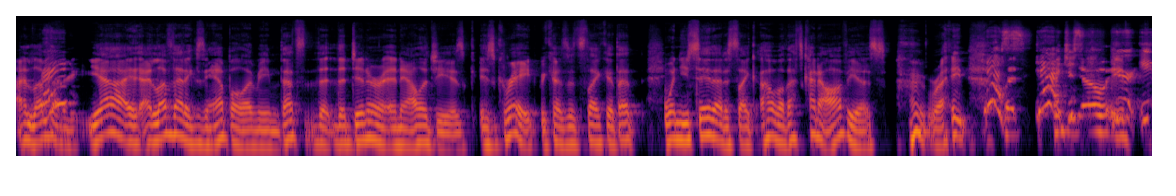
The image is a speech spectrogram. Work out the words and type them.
I love right? that. Yeah, I, I, love that example. I mean, that's the, the dinner analogy is is great because it's like that. When you say that, it's like, oh well, that's kind of obvious, right? Yes, but, yeah. Just you know, here, if,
